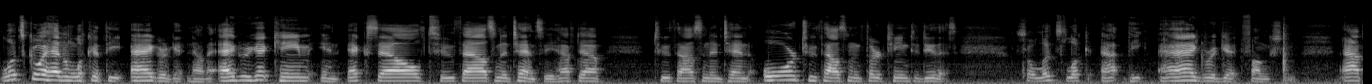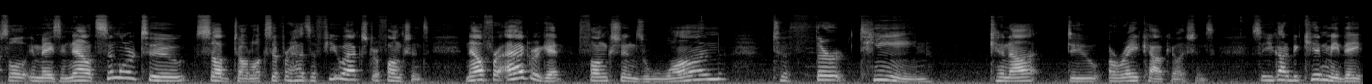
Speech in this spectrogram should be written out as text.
let's go ahead and look at the aggregate. Now, the aggregate came in Excel 2010. So you have to have 2010 or 2013 to do this. So let's look at the aggregate function. Absolutely amazing. Now, it's similar to subtotal, except for it has a few extra functions. Now, for aggregate, functions 1 to 13 cannot do array calculations. So you got to be kidding me. They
